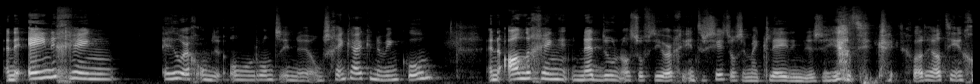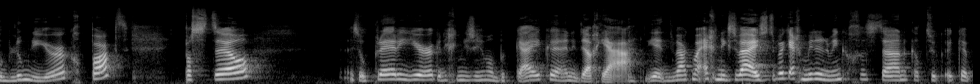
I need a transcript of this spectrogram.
En de ene ging heel erg om, om rond in de, om kijken in de winkel. En de ander ging net doen alsof hij heel erg geïnteresseerd was in mijn kleding. Dus hij had, ik weet hij had hij een gebloemde jurk gepakt. Pastel zo'n prairiejurk. En die ging dus helemaal bekijken. En ik dacht, ja, je maakt me echt niks wijs. Toen ben ik echt midden in de winkel gaan staan. Ik, had natuurlijk, ik heb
